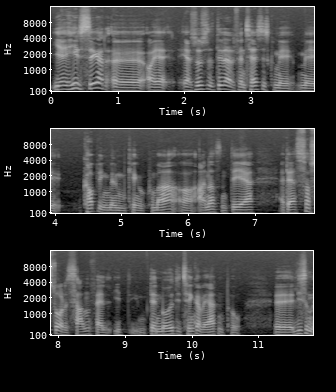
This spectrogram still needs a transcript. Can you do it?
Ja, helt sikkert. Øh, og jeg, jeg synes, at det, der er fantastisk med, med koblingen mellem Kengo Kumar og Andersen, det er, at der er så stort et sammenfald i den måde, de tænker verden på. Øh, ligesom,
